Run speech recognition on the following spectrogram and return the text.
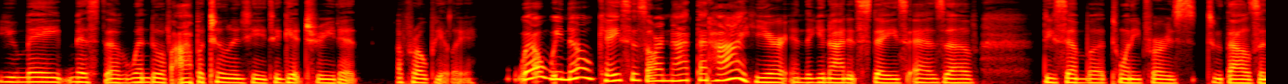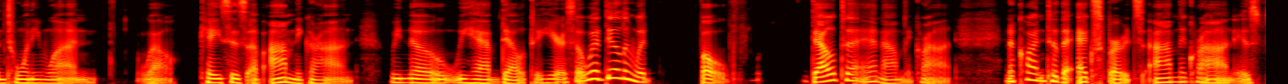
you may miss the window of opportunity to get treated appropriately. Well, we know cases are not that high here in the United States as of December 21st, 2021. Well, cases of Omicron. We know we have Delta here. So we're dealing with both Delta and Omicron. And according to the experts, Omicron is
